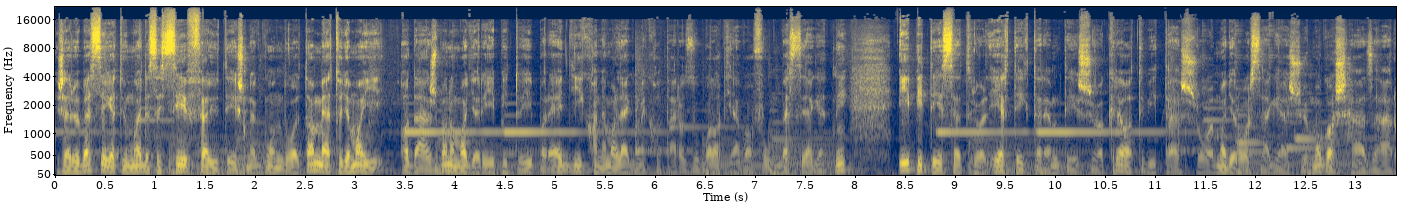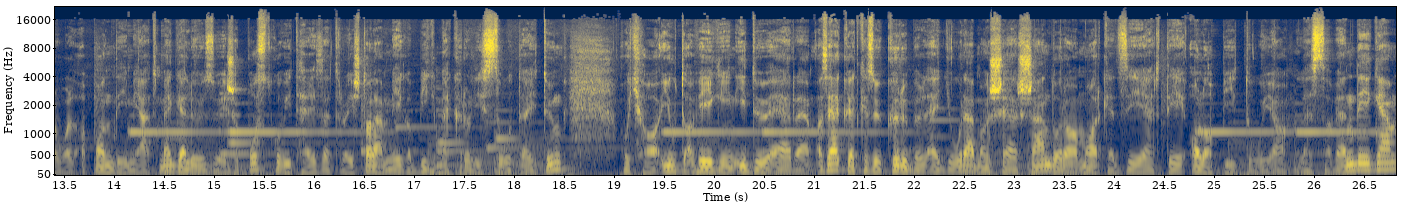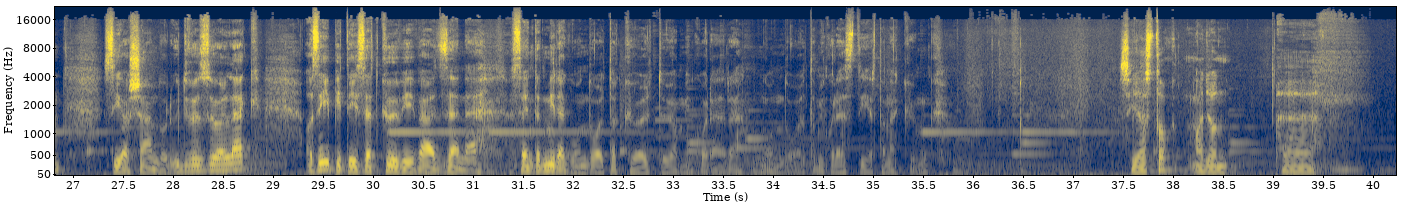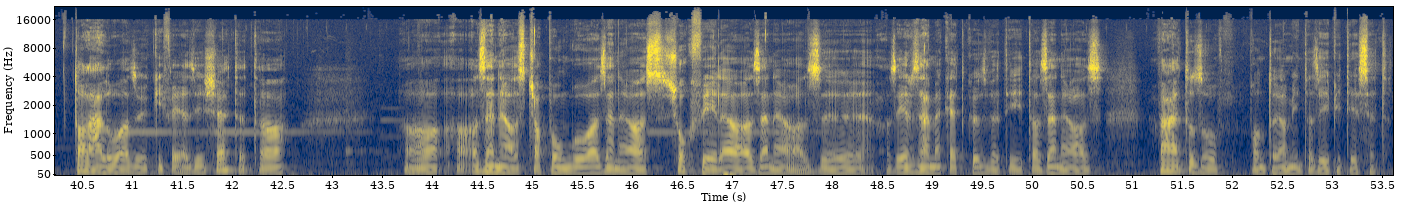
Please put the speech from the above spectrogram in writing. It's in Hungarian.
és erről beszélgetünk majd, ezt egy szép felütésnek gondoltam, mert hogy a mai adásban a magyar építőipar egyik, hanem a legmeghatározóbb alakjával fogunk beszélgetni. Építészetről, értékteremtésről, kreativitásról, Magyarország első magasházáról, a pandémiát megelőző és a post-covid helyzetről, és talán még a Big Mac-ről is szót ejtünk, hogyha jut a végén idő erre. Az elkövetkező körülbelül egy órában Ser Sándor, a Market ZRT alapítója lesz a vendégem. Szia Sándor, üdvözöllek! Az építészet kővé vált zene. Szerinted mire gondolt a költő, amikor erre gondolt, amikor ezt írta nekünk? Sziasztok! Nagyon ö, találó az ő kifejezése, tehát a, a, a zene az csapongó, a zene az sokféle, a zene az, az érzelmeket közvetít, a zene az változó, pont olyan, mint az építészet.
